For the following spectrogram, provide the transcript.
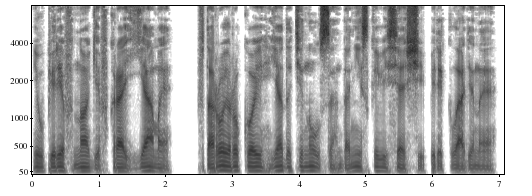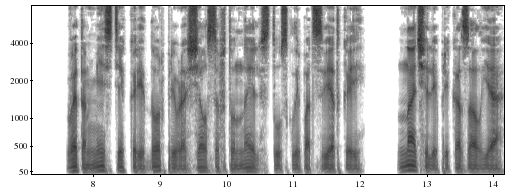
и уперев ноги в край ямы, второй рукой я дотянулся до низко висящей перекладины. В этом месте коридор превращался в туннель с тусклой подсветкой. «Начали», — приказал я.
